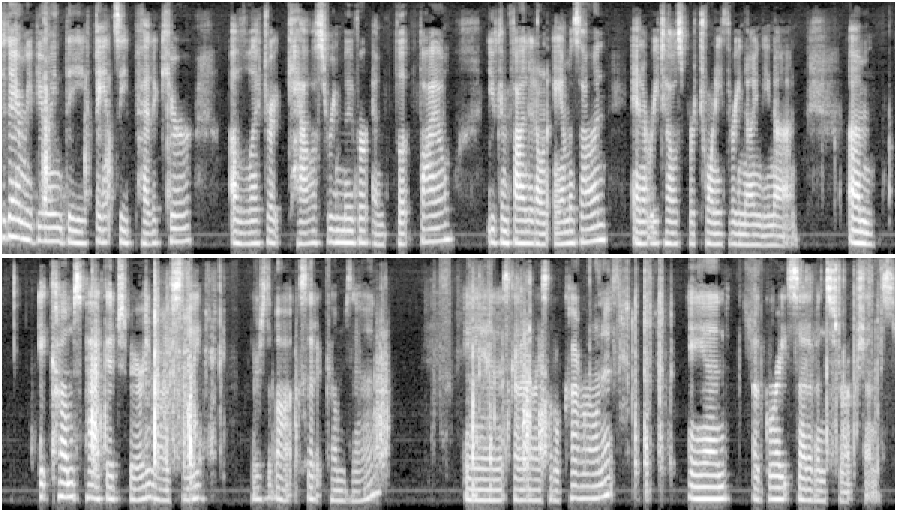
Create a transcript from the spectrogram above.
Today I'm reviewing the Fancy Pedicure Electric Callus Remover and Foot File. You can find it on Amazon and it retails for $23.99. Um, it comes packaged very nicely. Here's the box that it comes in. And it's got a nice little cover on it. And a great set of instructions.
